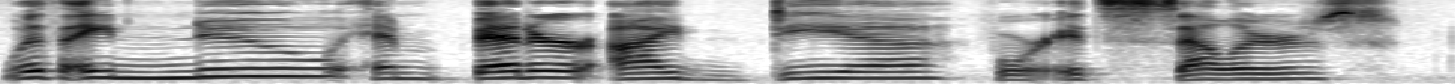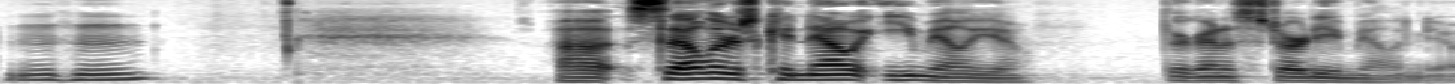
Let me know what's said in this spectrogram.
with a new and better idea for its sellers. Mm-hmm. Uh, sellers can now email you. They're going to start emailing you.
